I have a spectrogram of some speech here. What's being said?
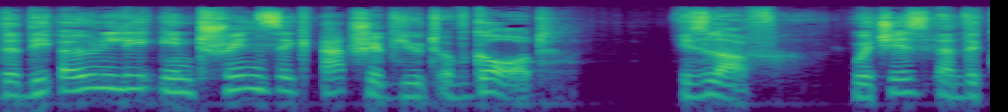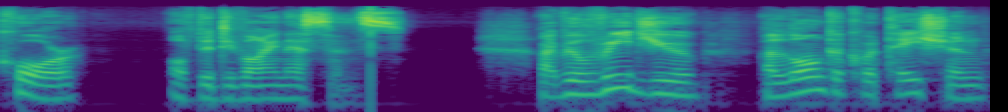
that the only intrinsic attribute of God is love, which is at the core of the divine essence. I will read you a longer quotation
